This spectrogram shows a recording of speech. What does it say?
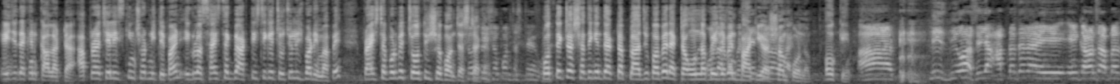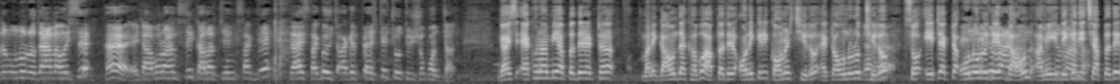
এই যে দেখেন কালারটা আপনারা চাইলে স্ক্রিনশট নিতে পারেন। এগুলো সাইজ থাকবে আটত্রিশ থেকে চৌচল্লিশ বডি মাপে প্রাইসটা পড়বে চৌত্রিশশো পঞ্চাশ টাকা। 3450 টাকা করে। প্রত্যেকটার সাথে কিন্তু একটা প্লাজো পাবেন একটা ওন্না পেয়ে যাবেন পার্টি আর সম্পূর্ণ। ওকে আর প্লিজ ভিউয়ার্স এই যে আপনাদের এই- গাউনটা আপনাদের অনুরোধে আনা হয়েছে হ্যাঁ এটা আবারও আনছি কালার চেঞ্জ থাকবে। প্রাইস থাকবে ওই আগের প্রাইসটাই চৌত্রিশশো পঞ্চাশ। গাইস এখন আমি আপনাদের একটা মানে গাউন দেখাবো। আপনাদের অনেকেরই কমেন্ট ছিল একটা অনুরোধ ছিল। হ্যাঁ, হ্যাঁ। সো এটা একটা অনুরোধের গাউন আমি দেখে দিচ্ছি আপনাদের।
